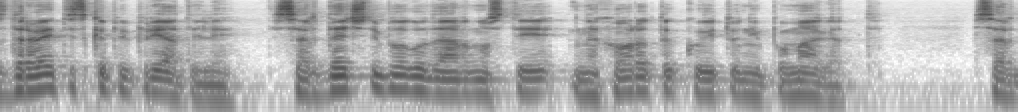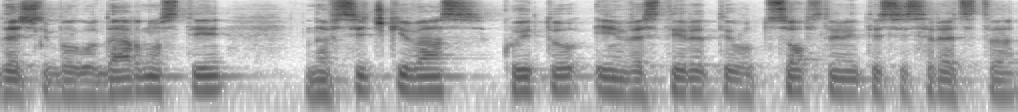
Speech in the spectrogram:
Здравейте, скъпи приятели! Сърдечни благодарности на хората, които ни помагат. Сърдечни благодарности на всички вас, които инвестирате от собствените си средства,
